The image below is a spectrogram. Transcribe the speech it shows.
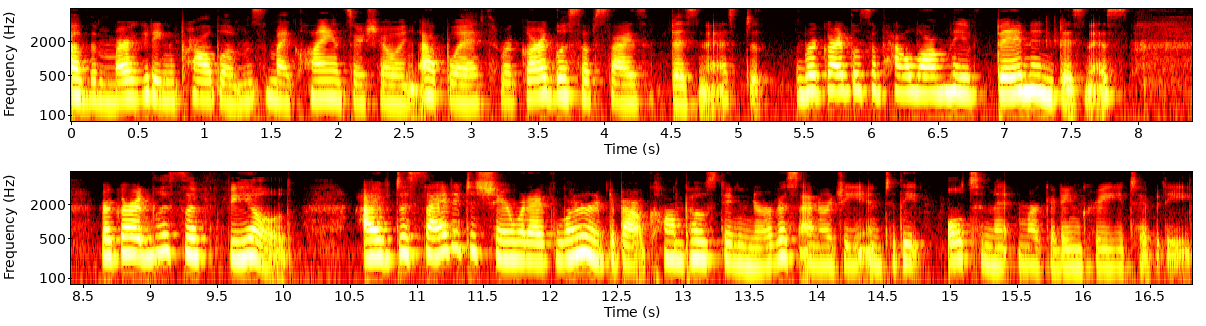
of the marketing problems my clients are showing up with, regardless of size of business, regardless of how long they've been in business, regardless of field, I've decided to share what I've learned about composting nervous energy into the ultimate marketing creativity.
